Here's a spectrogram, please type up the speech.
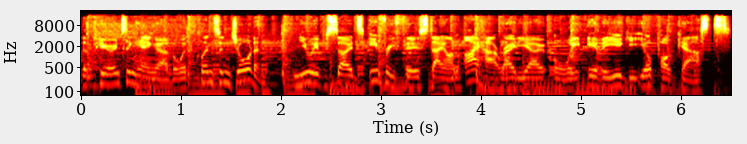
The Parenting Hangover with Clinton Jordan. New episodes every Thursday on iHeartRadio or wherever you get your podcasts.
